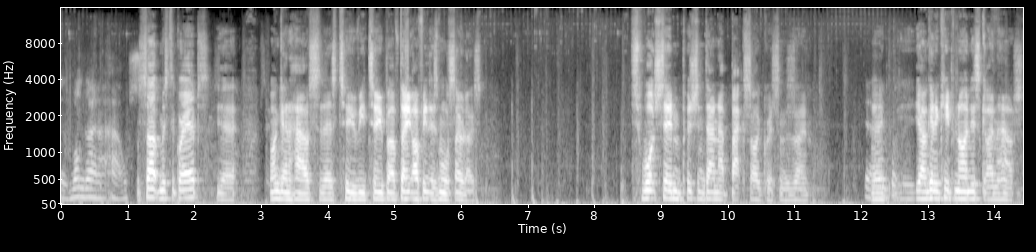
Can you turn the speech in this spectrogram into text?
There's one guy in that house. What's up, Mr. Grabs? Yeah. One gun house, there's 2v2, but I think, I think there's more solos. Just watch them pushing down that backside, Chris, in the zone. Yeah, Yeah, we've yeah I'm going to keep an eye on this guy in the house.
